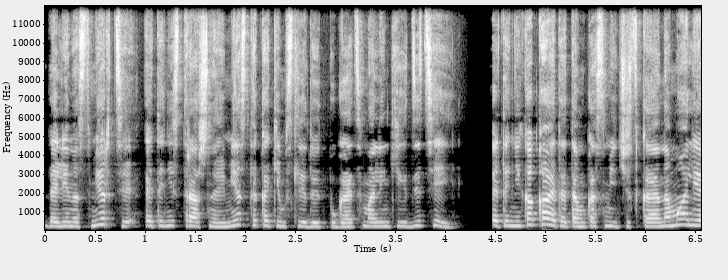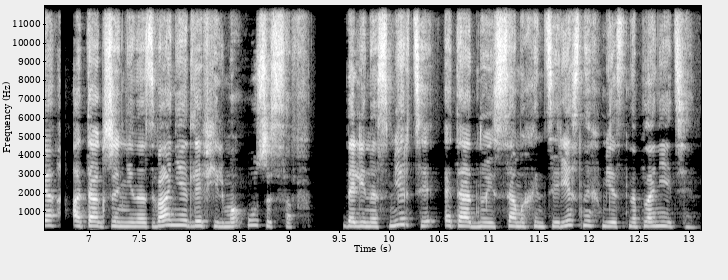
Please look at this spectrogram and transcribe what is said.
Долина смерти – это не страшное место, каким следует пугать маленьких детей. Это не какая-то там космическая аномалия, а также не название для фильма ужасов. Долина смерти – это одно из самых интересных мест на планете.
